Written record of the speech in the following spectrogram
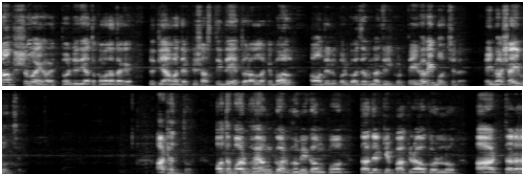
সব সময় হয়। তোর যদি এত ক্ষমতা থাকে, তো তুই আমাদেরকে শাস্তি দে, তোর আল্লাহকে বল, আমাদের উপর গজব নাজিল করতে। এইভাবেই বলছিল, এই ভাষাই বলছিল। আটাত্তর। অতপর ভয়ঙ্কর ভূমিকম্প তাদেরকে পাকড়াও করল, আর তারা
